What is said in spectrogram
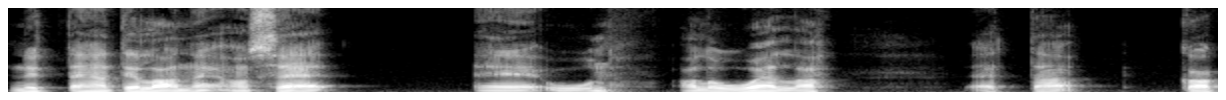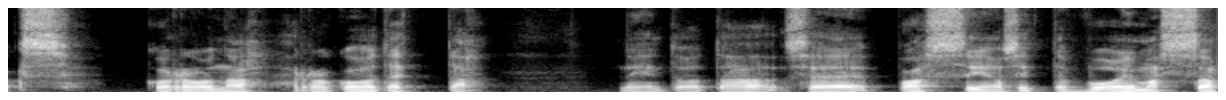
nyt tähän tilanne on se EUn alueella, että kaksi koronarokotetta, niin tota, se passi on sitten voimassa.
